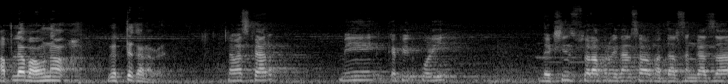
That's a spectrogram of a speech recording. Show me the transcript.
आपल्या भावना व्यक्त कराव्यात. नमस्कार मी कपिल कोळी दक्षिण सोलापूर विधानसभा मतदारसंघाचा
